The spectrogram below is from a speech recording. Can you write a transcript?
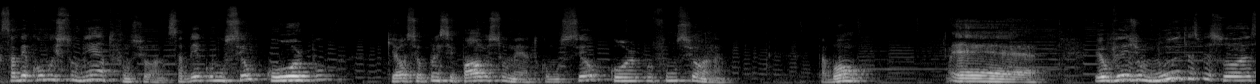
saber como o instrumento funciona, saber como o seu corpo, que é o seu principal instrumento, como o seu corpo funciona, tá bom? É, eu vejo muitas pessoas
